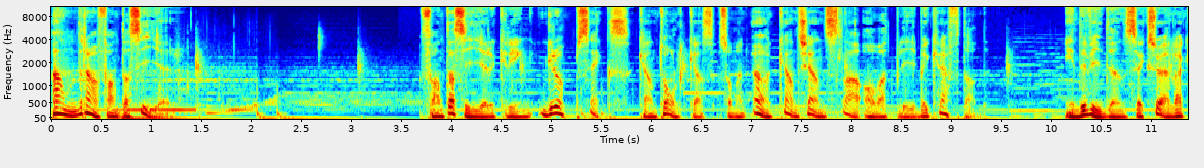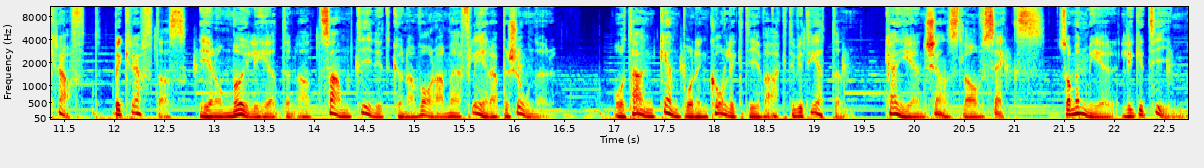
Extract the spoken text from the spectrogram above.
Andra fantasier Fantasier kring gruppsex kan tolkas som en ökad känsla av att bli bekräftad. Individens sexuella kraft bekräftas genom möjligheten att samtidigt kunna vara med flera personer och tanken på den kollektiva aktiviteten kan ge en känsla av sex som en mer legitim,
